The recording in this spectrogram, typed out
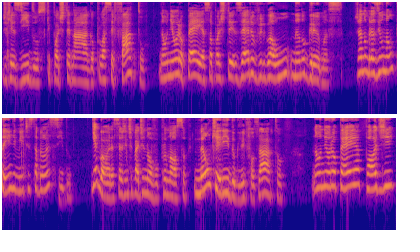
de resíduos que pode ter na água para o acefato, na União Europeia só pode ter 0,1 nanogramas. Já no Brasil não tem limite estabelecido. E agora, se a gente vai de novo para o nosso não querido glifosato, na União Europeia pode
